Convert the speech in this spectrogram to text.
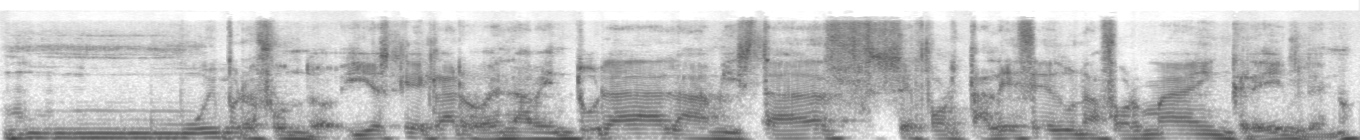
muy profundo. Y es que, claro, en la aventura la amistad se fortalece de una forma increíble. ¿no?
